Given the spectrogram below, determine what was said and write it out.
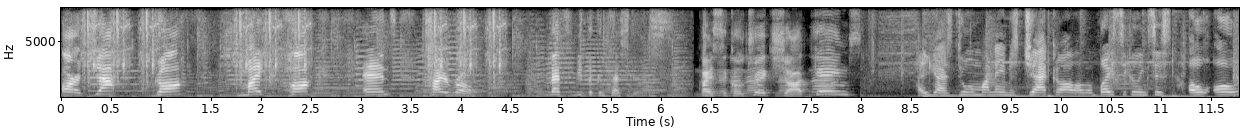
are Jack Goff, Mike Hawk, and Tyrone. Let's meet the contestants. Bicycle Trick Shot Games. How you guys doing? My name is Jack Goff. I'm a bicycling since 00.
